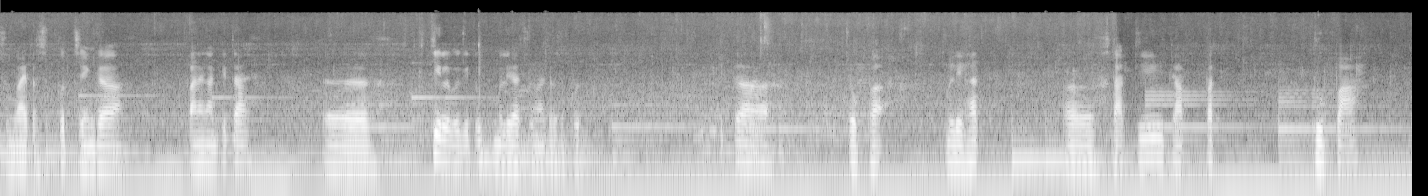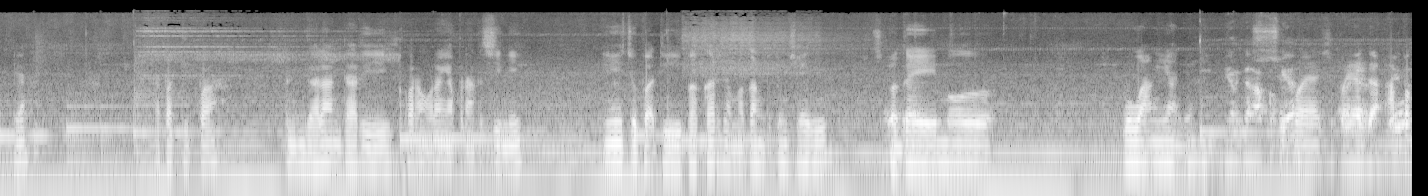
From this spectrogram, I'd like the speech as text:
sungai tersebut sehingga pandangan kita eh, kecil begitu melihat sungai tersebut. Kita coba melihat eh, tadi dapat dupa ya dapat dupa peninggalan dari orang-orang yang pernah ke sini ini coba dibakar sama Kang Pitung Sewu sebagai mau wewangian ya Biar nggak apek ya. supaya supaya agak apek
